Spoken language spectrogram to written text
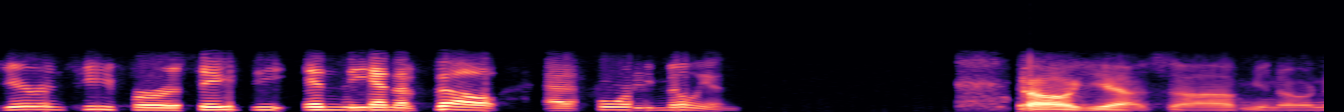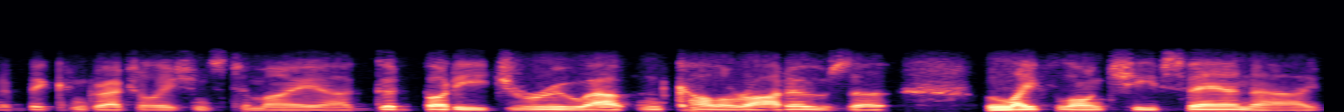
guarantee for a safety in the NFL at forty million. Oh yes, uh, you know, and a big congratulations to my uh, good buddy Drew out in Colorado, who's a lifelong Chiefs fan. Uh, he's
